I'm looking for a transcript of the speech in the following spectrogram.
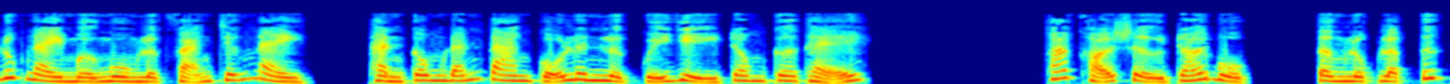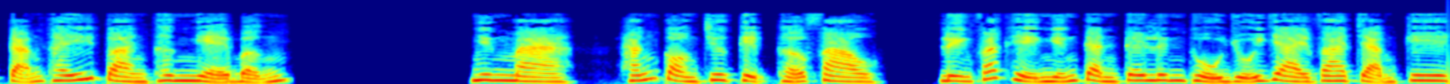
lúc này mượn nguồn lực phản chấn này, thành công đánh tan cổ linh lực quỷ dị trong cơ thể. Thoát khỏi sự trói buộc, Tần Lục lập tức cảm thấy toàn thân nhẹ bẩn. Nhưng mà, hắn còn chưa kịp thở phào, liền phát hiện những cành cây linh thụ duỗi dài va chạm kia,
